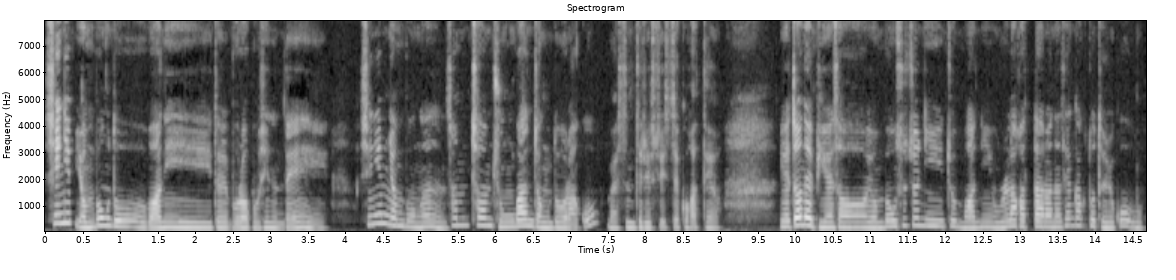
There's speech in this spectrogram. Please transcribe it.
신입 연봉도 많이들 물어보시는데 신입 연봉은 3,000 중반 정도라고 말씀드릴 수 있을 것 같아요. 예전에 비해서 '연봉 수준이 좀 많이 올라갔다.'라는 생각도 들고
